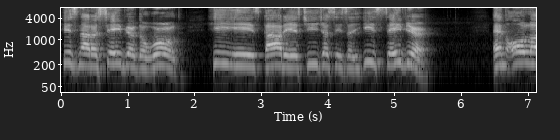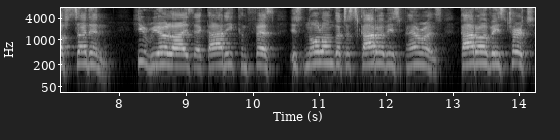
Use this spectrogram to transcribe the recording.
He's not a savior of the world. He is, God is, Jesus is his savior. And all of a sudden, he realized that God he confessed is no longer just God of his parents, God of his church,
